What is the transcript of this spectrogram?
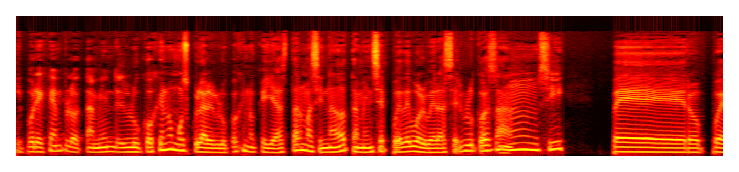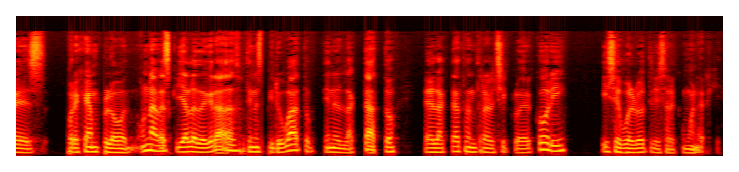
Y por ejemplo, también el glucógeno muscular, el glucógeno que ya está almacenado, también se puede volver a hacer glucosa, mm, sí, pero pues, por ejemplo, una vez que ya lo degradas, obtienes piruvato, obtienes lactato, el lactato entra al ciclo de Cori y se vuelve a utilizar como energía,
